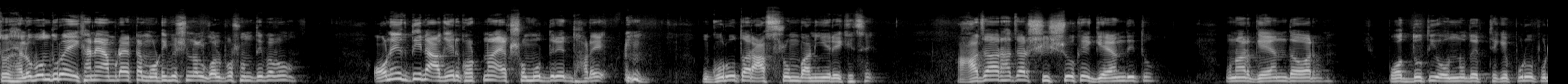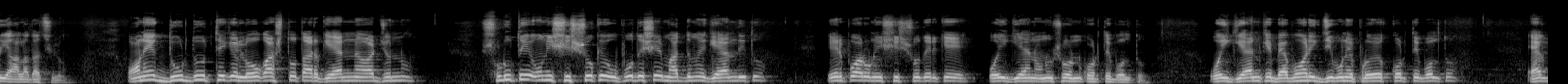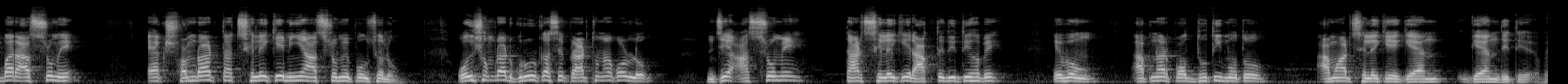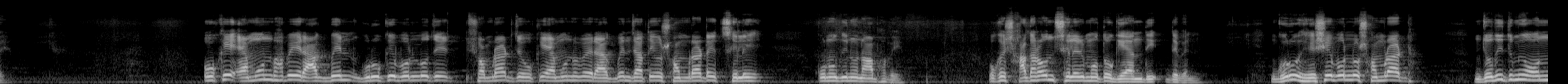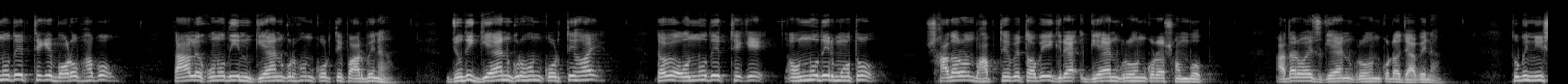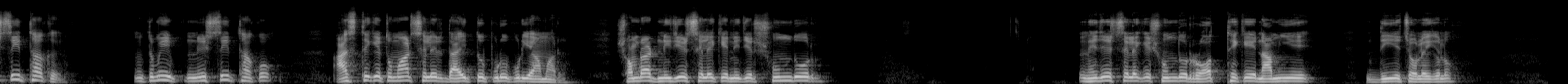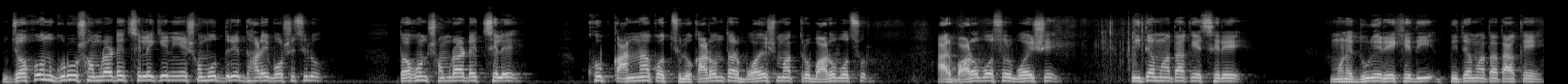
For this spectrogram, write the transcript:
তো হ্যালো বন্ধুরা, এখানে আমরা একটা মোটিভেশনাল গল্প শুনতে পাবো। অনেক দিন আগের ঘটনা এক সমুদ্রের ধারে গুরু তার আশ্রম বানিয়ে রেখেছে। হাজার হাজার শিষ্যকে জ্ঞান দিত। ওনার জ্ঞান দেওয়ার পদ্ধতি অন্যদের থেকে পুরোপুরি আলাদা ছিল। অনেক দূর দূর থেকে লোক আসতো তার জ্ঞান নেওয়ার জন্য। শুরুতে উনি শিষ্যকে উপদেশের মাধ্যমে জ্ঞান দিত। এরপর উনি শিষ্যদেরকে ওই জ্ঞান অনুসরণ করতে বলতো। ওই জ্ঞানকে ব্যবহারিক জীবনে প্রয়োগ করতে বলতো। একবার আশ্রমে এক সম্রাট তার ছেলেকে নিয়ে আশ্রমে পৌঁছালো। ওই সম্রাট গুরুর কাছে প্রার্থনা করল যে আশ্রমে তার ছেলেকে রাখতে দিতে হবে এবং আপনার পদ্ধতি মতো আমার ছেলেকে জ্ঞান জ্ঞান দিতে হবে। ওকে এমনভাবে রাখবেন, গুরুকে বলল যে, সম্রাট যে ওকে এমনভাবে রাখবেন যাতে ও সম্রাটের ছেলে কোনোদিনও না ভাবে। ওকে সাধারণ ছেলের মতো জ্ঞান দেবেন। গুরু হেসে বলল, সম্রাট, যদি তুমি অন্যদের থেকে বড় ভাবো, তাহলে কোনো দিন জ্ঞান গ্রহণ করতে পারবে না। যদি জ্ঞান গ্রহণ করতে হয়, তবে অন্যদের থেকে, অন্যদের মতো সাধারণ ভাবতে হবে, তবেই জ্ঞান গ্রহণ করা সম্ভব। আদারওয়াইজ জ্ঞান গ্রহণ করা যাবে না। তুমি নিশ্চিত থাকো, তুমি নিশ্চিত থাকো, আজ থেকে তোমার ছেলের দায়িত্ব পুরোপুরি আমার। সম্রাট নিজের ছেলেকে নিজের সুন্দর নিজের ছেলেকে সুন্দর রথ থেকে নামিয়ে দিয়ে চলে গেল। যখন গুরু সম্রাটের ছেলেকে নিয়ে সমুদ্রের ধারে বসেছিল, তখন সম্রাটের ছেলে খুব কান্না করছিল, কারণ তার বয়স মাত্র বারো বছর। আর বারো বছর বয়সে পিতামাতাকে ছেড়ে মানে দূরে রেখে দিয়ে, পিতামাতা তাকে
